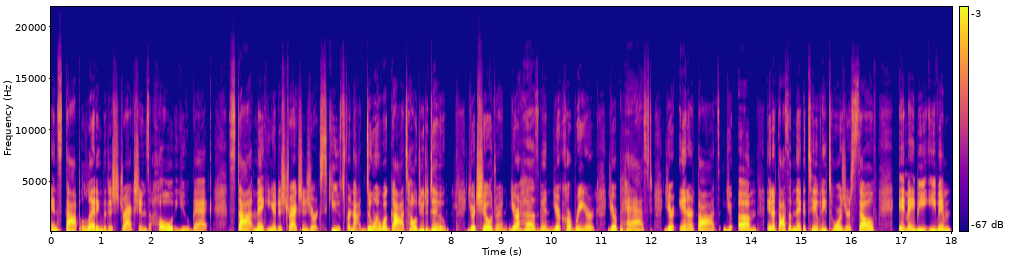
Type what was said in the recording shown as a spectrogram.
and stop letting the distractions hold you back. Stop making your distractions your excuse for not doing what God told you to do your children, your husband, your career, your past, your inner thoughts, your um, inner thoughts of negativity towards yourself. It may be even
